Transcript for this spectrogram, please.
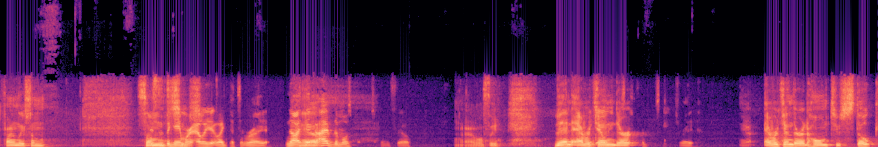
Finally, some. Some. This is the game where Elliot like gets it right. No, I think Yeah. I have the most points though. Yeah, we'll see. Then Everton, they're gets the most points, right. yeah. Everton, they're at home to Stoke.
